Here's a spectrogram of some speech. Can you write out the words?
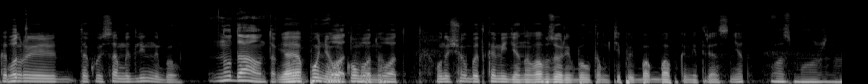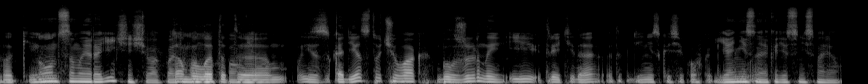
Который такой самый длинный был. Ну да, он такой. Я понял, о вот, ком вот, оно. вот. Он еще об комедиана в обзоре был, там типа баб- бабками тряс, нет? Возможно. Окей. Ну, он самый ироничный чувак, Там был этот эм, из кадетства чувак, был жирный, и третий, да, это Денис Косяков. как Я не знаю, кадетство не смотрел.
